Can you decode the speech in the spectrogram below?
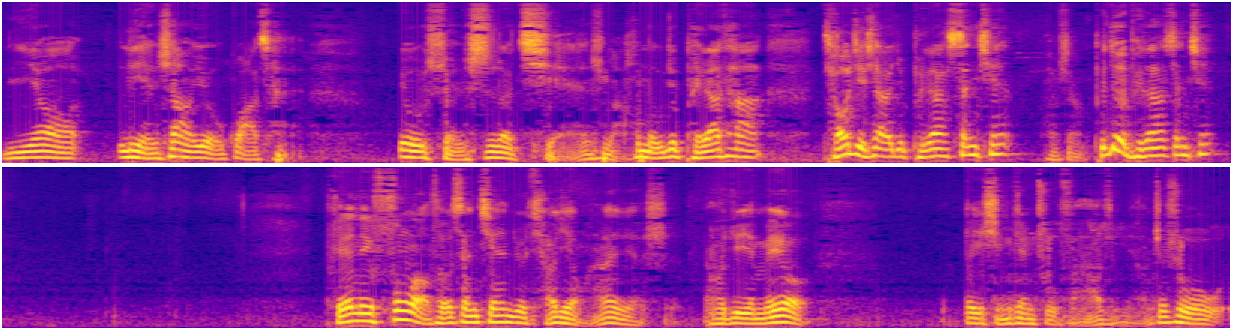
你要脸上又挂彩，又损失了钱，是吧？后面我就赔了他，调解下来就赔了他三千，好像赔对赔了他三千，赔了那个疯老头三千，就调解完了这件事，然后就也没有被行政处罚怎么样。这是我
